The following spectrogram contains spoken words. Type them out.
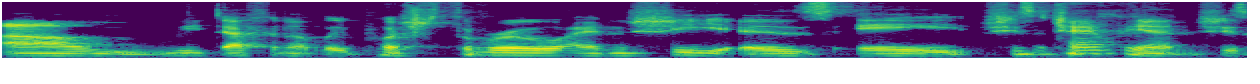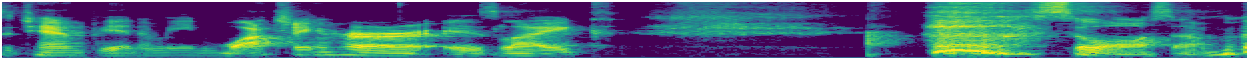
um, we definitely pushed through. And she is a, she's a champion. She's a champion. I mean, watching her is like so awesome.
